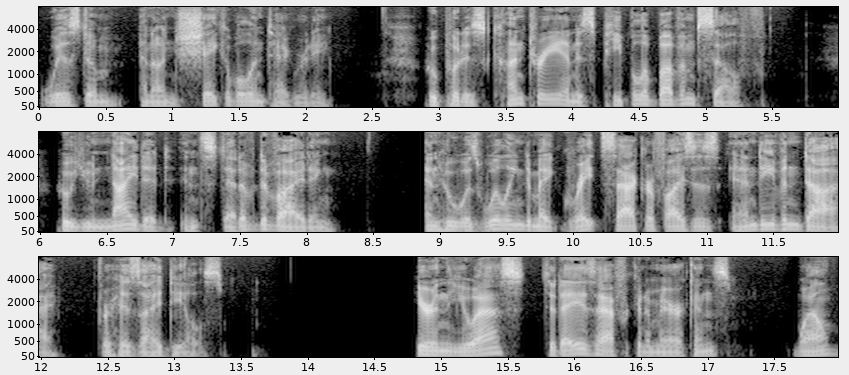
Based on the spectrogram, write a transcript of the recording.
wisdom, and unshakable integrity, who put his country and his people above himself who united instead of dividing, and who was willing to make great sacrifices and even die for his ideals. Here in the U.S., today's African Americans, well,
